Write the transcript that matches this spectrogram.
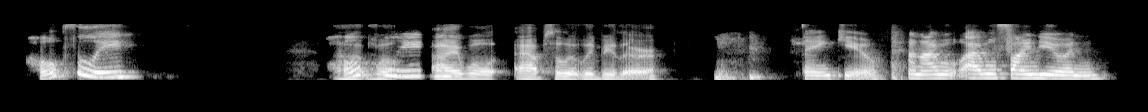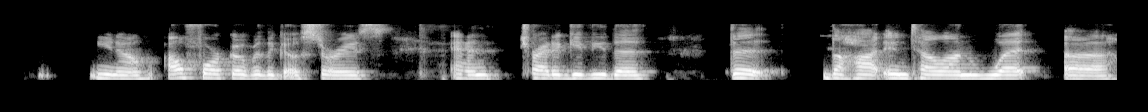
Hopefully. Uh, well, Hopefully. I will absolutely be there. Thank you. And I will I will find you and you know, I'll fork over the ghost stories and try to give you the the the hot intel on what uh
